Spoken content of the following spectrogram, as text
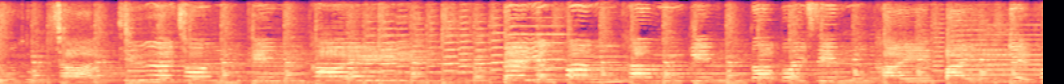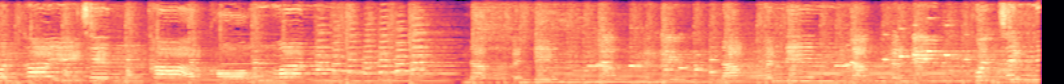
ดูถูกชาติเชื้อชนที่ Sing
